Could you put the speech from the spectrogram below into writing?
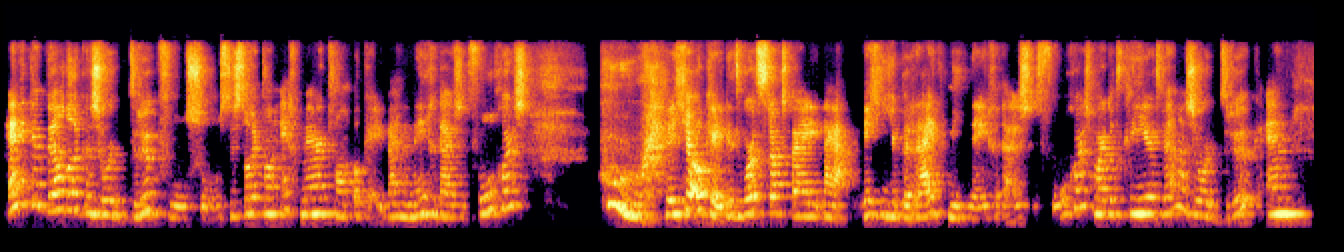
en ik heb wel dat ik een soort druk voel soms. Dus dat ik dan echt merk van, oké, bijna 9000 volgers. Oeh, weet je, oké, dit wordt straks bij, nou ja, weet je, je bereikt niet 9000 volgers, maar dat creëert wel een soort druk. En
